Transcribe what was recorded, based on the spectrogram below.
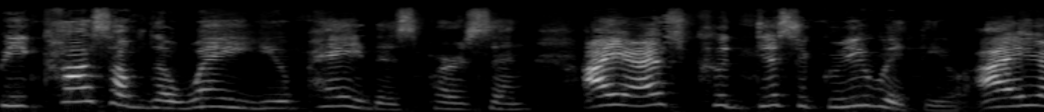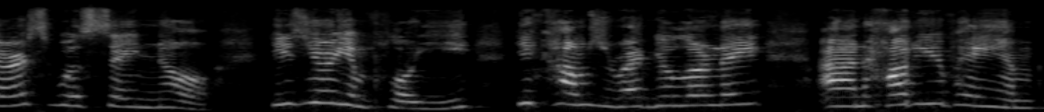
because of the way you pay this person, IRS could disagree with you. IRS will say, no, he's your employee. He comes regularly. And how do you pay him?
